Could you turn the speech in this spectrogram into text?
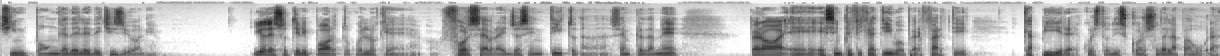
ci imponga delle decisioni. Io adesso ti riporto quello che forse avrai già sentito da, sempre da me, però è, è semplificativo per farti capire questo discorso della paura.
